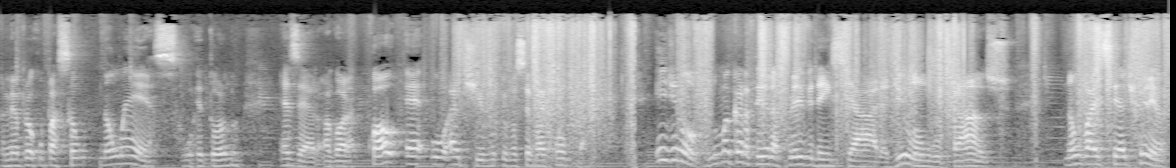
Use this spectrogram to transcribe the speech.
a minha preocupação não é essa, o retorno é zero. Agora, qual é o ativo que você vai comprar? E de novo, numa carteira previdenciária de longo prazo, não vai ser a diferença.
